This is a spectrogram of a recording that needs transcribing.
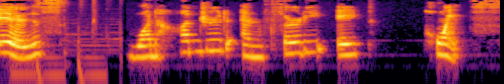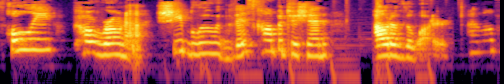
is 138 points. Holy Corona, she blew this competition out of the water. I love.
